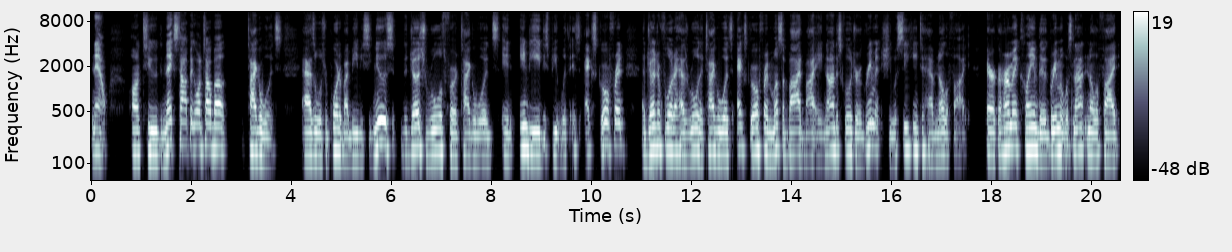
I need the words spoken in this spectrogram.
Now, on to the next topic I want to talk about Tiger Woods. As it was reported by BBC News, the judge ruled for Tiger Woods in NDA dispute with his ex girlfriend. A judge in Florida has ruled that Tiger Woods' ex girlfriend must abide by a non disclosure agreement she was seeking to have nullified. Erica Herman claimed the agreement was not nullified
